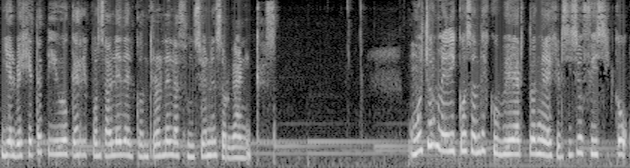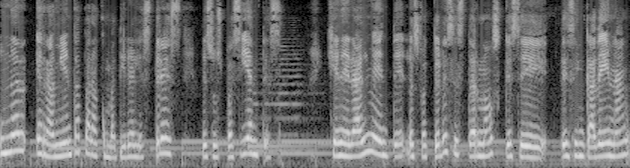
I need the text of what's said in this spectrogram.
y el vegetativo, que es responsable del control de las funciones orgánicas. Muchos médicos han descubierto en el ejercicio físico una herramienta para combatir el estrés de sus pacientes. Generalmente, los factores externos que se desencadenan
